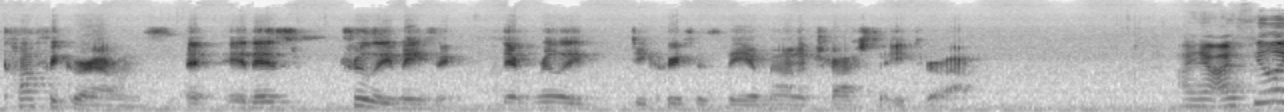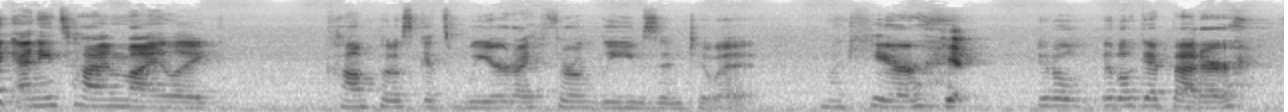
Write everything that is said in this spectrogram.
coffee grounds. It, it is truly amazing. It really decreases the amount of trash that you throw out. I know. I feel like anytime my like compost gets weird, I throw leaves into it. I'm like, here, yeah. it'll it'll get better.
